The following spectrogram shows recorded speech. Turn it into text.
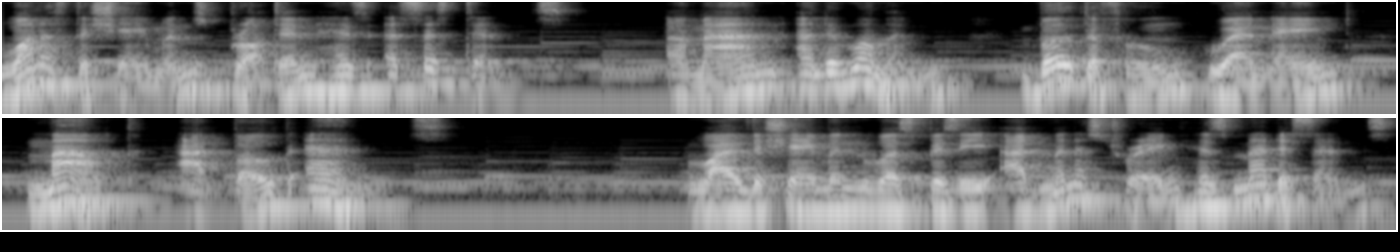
one of the shamans brought in his assistants, a man and a woman, both of whom were named Mouth at both ends. While the shaman was busy administering his medicines,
